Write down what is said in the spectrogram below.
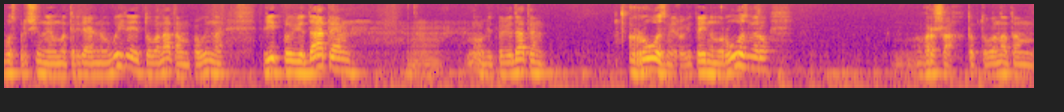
або спричинена в матеріальному вигляді, то вона там повинна відповідати, ну, відповідати розміру, відповідному розміру в грошах. Тобто вона там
